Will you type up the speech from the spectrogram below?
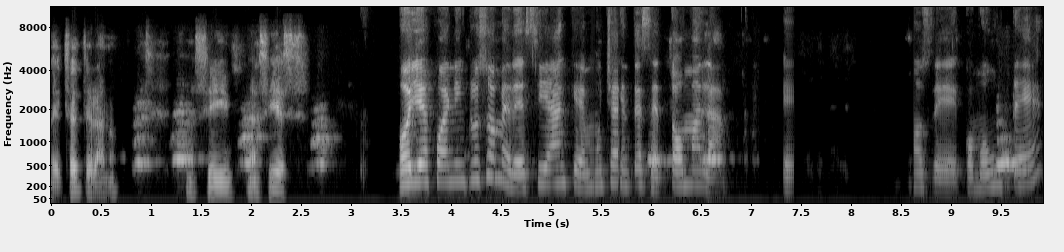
etcétera, ¿no? Así, así es. Oye, Juan, incluso me decían que mucha gente se toma la, de como un té,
